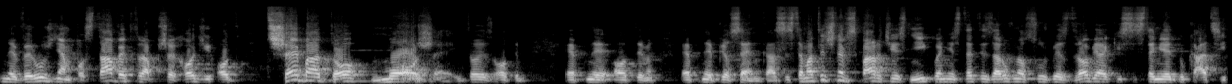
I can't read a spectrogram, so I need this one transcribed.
wyróżniam postawę, która przechodzi od trzeba do może i to jest o tym, o tym piosenka. Systematyczne wsparcie jest nikłe niestety zarówno w służbie zdrowia, jak i systemie edukacji.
